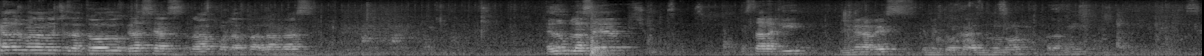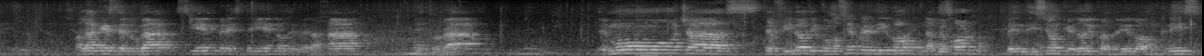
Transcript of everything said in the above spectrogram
Buenas noches a todos. Gracias, Raf, por las palabras. Es un placer estar aquí. Primera vez que me toca, es un honor para mí. Ojalá que este lugar siempre esté lleno de verajá, de Torah, de muchas tefilot. Y como siempre digo, la mejor bendición que doy cuando llego a un knis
